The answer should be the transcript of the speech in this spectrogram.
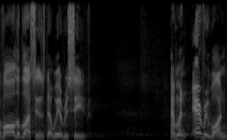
of all the blessings that we have received. And when everyone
